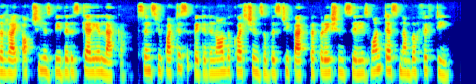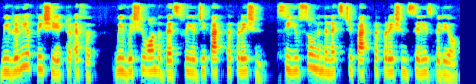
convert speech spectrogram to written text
The right option is B, that is Kerria lacca. Since you participated in all the questions of this GPAT preparation series 1 test number 15, we really appreciate your effort. We wish you all the best for your GPAT preparation. See you soon in the next GPAT preparation series video.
